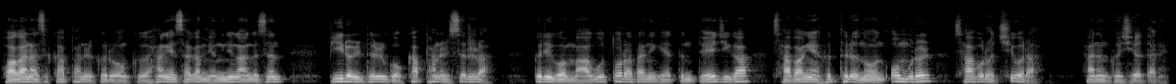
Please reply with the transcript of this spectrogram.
화가 나서 가판을 걸어온 그 항해사가 명령한 것은 비를 들고 가판을 쓸으라. 그리고 마구 돌아다니게 했던 돼지가 사방에 흩어져 놓은 오물을 삽으로 치워라 하는 것이었다네.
